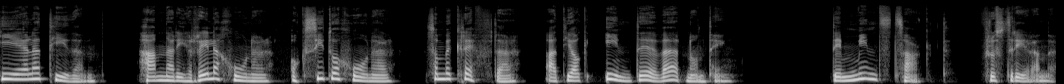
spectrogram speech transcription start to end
hela tiden hamnar i relationer och situationer som bekräftar att jag inte är värd någonting. Det är minst sagt frustrerande.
